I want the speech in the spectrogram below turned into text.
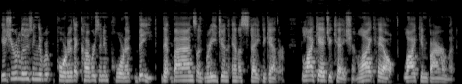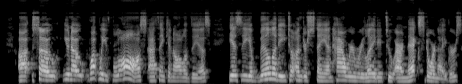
is you're losing the reporter that covers an important beat that binds a region and a state together, like education, like health, like environment. Uh, so, you know, what we've lost, I think, in all of this is the ability to understand how we're related to our next door neighbors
